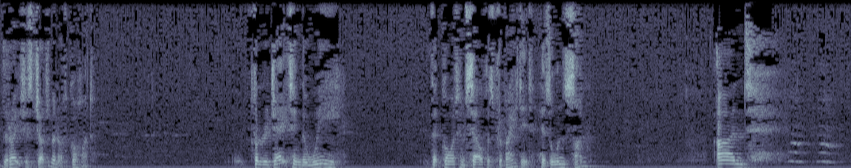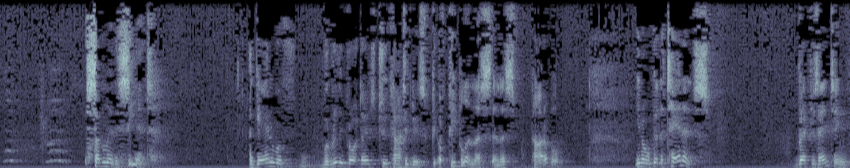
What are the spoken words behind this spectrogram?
the righteous judgment of God for rejecting the way that God Himself has provided, His own Son. And suddenly they see it. Again, we've, we're really brought down to two categories of people in this, in this parable. You know, we've got the tenants representing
